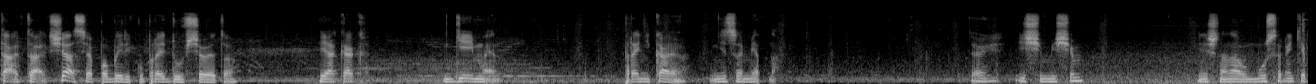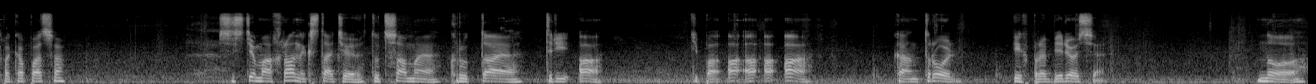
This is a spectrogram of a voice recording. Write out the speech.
Так, так, сейчас я по бырику пройду все это. Я как геймен. Проникаю незаметно. Так, ищем, ищем. Конечно, надо в мусорнике покопаться. Система охраны, кстати, тут самая крутая 3А. Типа АААА. Контроль. Их проберешься. Но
